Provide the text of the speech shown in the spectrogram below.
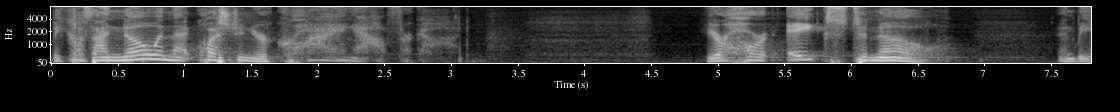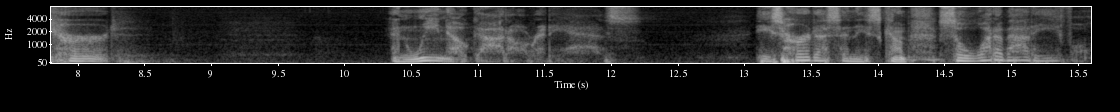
Because I know in that question you're crying out for God. Your heart aches to know and be heard. And we know God already has. He's heard us and He's come. So, what about evil?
